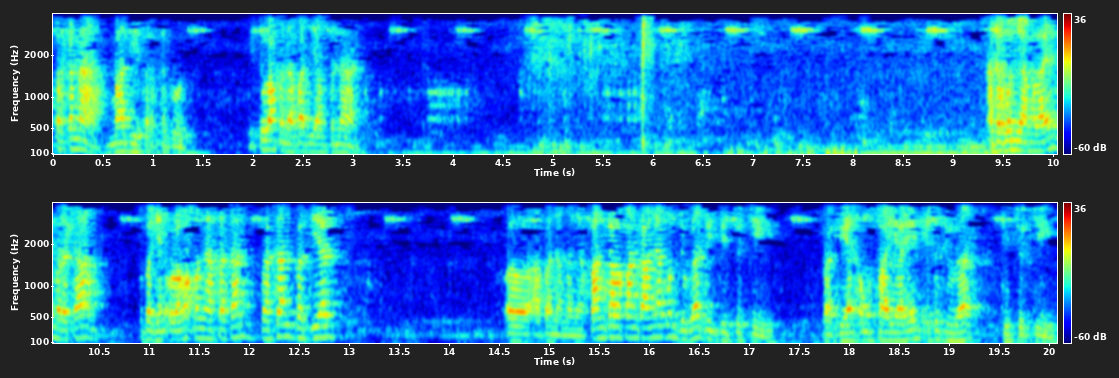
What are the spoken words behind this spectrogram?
terkena madi tersebut. Itulah pendapat yang benar. Adapun yang lain mereka sebagian ulama mengatakan bahkan bagian uh, apa namanya pangkal-pangkalnya pun juga dicuci. Bagian ungsayain itu juga dicuci.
